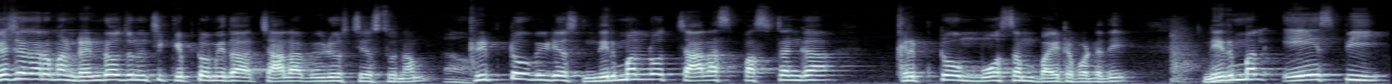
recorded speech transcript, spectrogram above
కేశవ్ గారు మనం రెండు రోజుల నుంచి క్రిప్టో మీద చాలా వీడియోస్ చేస్తున్నాం. క్రిప్టో వీడియోస్ నిర్మల్లో చాలా స్పష్టంగా క్రిప్టో మోసం బయటపడ్డది. నిర్మల్ ఏఎస్పి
